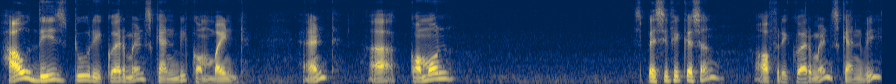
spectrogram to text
how these two requirements can be combined and a common specification of requirements can be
